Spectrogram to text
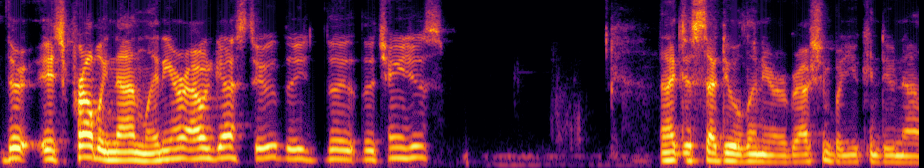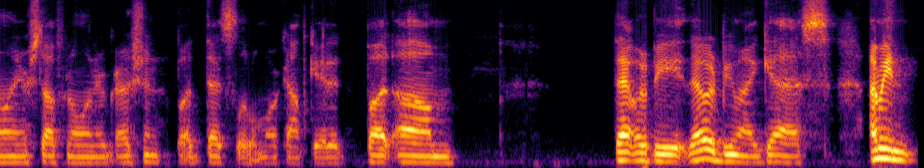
there it's probably non-linear, I would guess too, the the the changes. And I just said do a linear regression, but you can do non-linear stuff in a linear regression, but that's a little more complicated. But um that would be that would be my guess. I mean,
